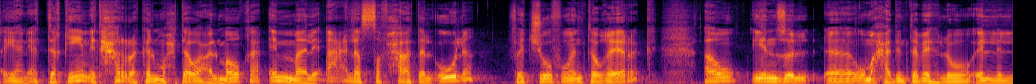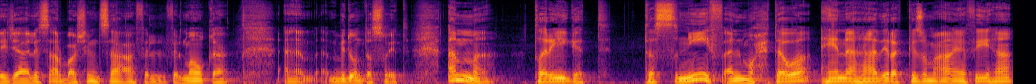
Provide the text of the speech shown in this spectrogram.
يعني التقييم يتحرك المحتوى على الموقع إما لأعلى الصفحات الأولى فتشوفه أنت وغيرك أو ينزل آه، وما حد انتبه له إلا اللي جالس 24 ساعة في الموقع آه، بدون تصويت. أما طريقة تصنيف المحتوى هنا هذه ركزوا معايا فيها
